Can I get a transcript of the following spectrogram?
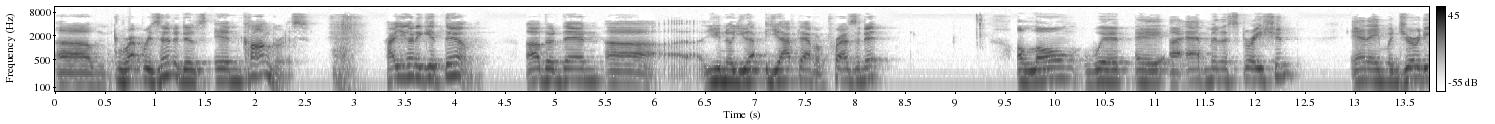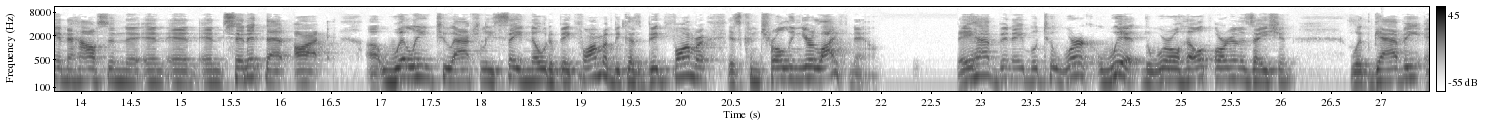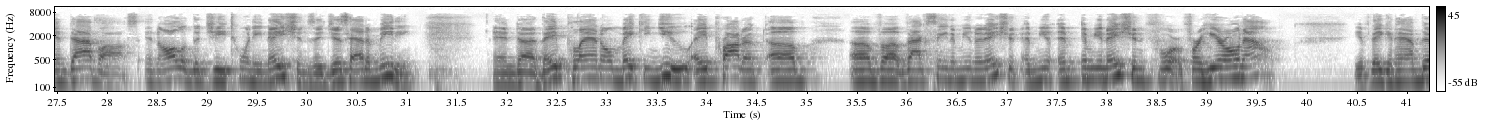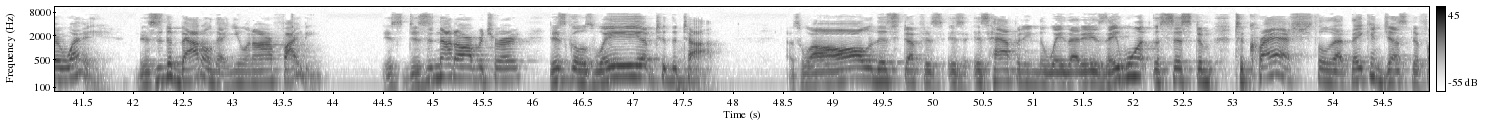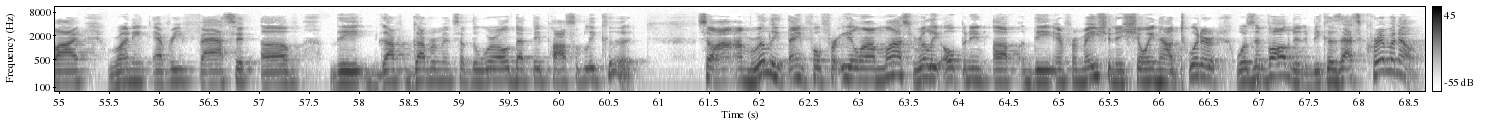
uh, representatives in Congress? How are you going to get them? Other than, uh, you know, you you have to have a president along with a, a administration and a majority in the House and the and, and, and Senate that are uh, willing to actually say no to big pharma because big pharma is controlling your life now. They have been able to work with the World Health Organization, with Gavi and Davos, and all of the G20 nations. They just had a meeting, and uh, they plan on making you a product of of uh, vaccine immunization immu- immunization for for here on out, if they can have their way. This is the battle that you and I are fighting. This this is not arbitrary. This goes way up to the top. That's why all of this stuff is, is, is happening the way that is. They want the system to crash so that they can justify running every facet of the gov- governments of the world that they possibly could. So I'm really thankful for Elon Musk really opening up the information and showing how Twitter was involved in it because that's criminal.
